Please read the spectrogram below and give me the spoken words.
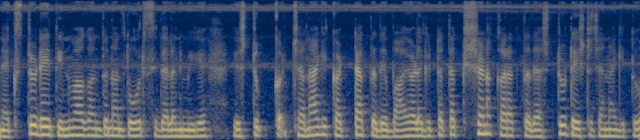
ನೆಕ್ಸ್ಟ್ ಡೇ ತಿನ್ನುವಾಗಂತೂ ನಾನು ತೋರಿಸಿದಲ್ಲ ನಿಮಗೆ, ಎಷ್ಟು ಕ, ಚೆನ್ನಾಗಿ ಕಟ್ಟಾಗ್ತದೆ ಬಾಯೊಳಗಿಟ್ಟ ತಕ್ಷಣ ಕರಗ್ತದೆ, ಅಷ್ಟು ಟೇಸ್ಟ್ ಚೆನ್ನಾಗಿತ್ತು.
